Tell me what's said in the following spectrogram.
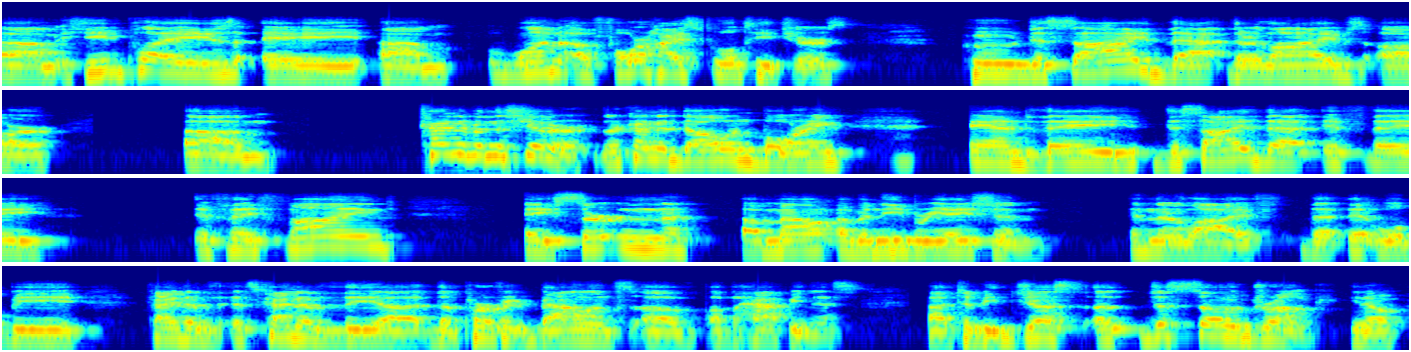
Um, he plays a um, one of four high school teachers who decide that their lives are um, kind of in the shitter. They're kind of dull and boring, and they decide that if they if they find a certain amount of inebriation in their life, that it will be kind of it's kind of the uh, the perfect balance of of happiness uh, to be just uh, just so drunk, you know.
